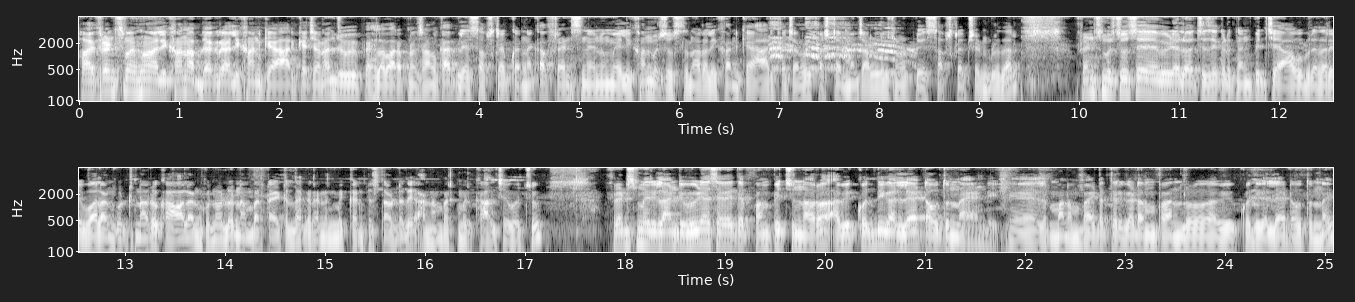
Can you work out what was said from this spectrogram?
हाय फ्रेंड्स मैं हूं अली खान आप देख रहे हैं अली खान के आर के चैनल जो भी पहला बार अपने ఛానల్ का ప్లీజ్ సబ్స్క్రైబ్ करने का ఫ్రెండ్స్ నేను మీ అలీ ఖాన్ మీరు చూస్తున్నారు అలీ ఖాన్ కే ఆర్కే ఛానల్ ఫస్ట్ టైం మన ఛానల్ చూస్తున్నారు ప్లీజ్ సబ్స్క్రైబ్ చేయండి బ్రదర్ ఫ్రెండ్స్ మీరు చూసే వీడియోలో వచ్చేసి ఇక్కడ కనిపించే ఆవు బ్రదర్ ఇవ్వాలనుకుంటున్నారు కావాలనుకున్న వాళ్ళు నెంబర్ టైటిల్ దగ్గర అనేది మీకు కనిపిస్తూ ఉంటుంది ఆ నెంబర్కి మీరు కాల్ చేయవచ్చు ఫ్రెండ్స్ మీరు ఇలాంటి వీడియోస్ ఏవైతే పంపించున్నారో అవి కొద్దిగా లేట్ అవుతున్నాయండి ఏ, మనం బయట తిరగడం పనులు అవి కొద్దిగా లేట్ అవుతున్నాయి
